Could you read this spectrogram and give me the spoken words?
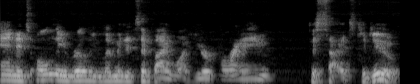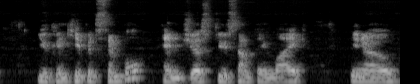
and it's only really limited to by what your brain decides to do. You can keep it simple and just do something like, you know,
